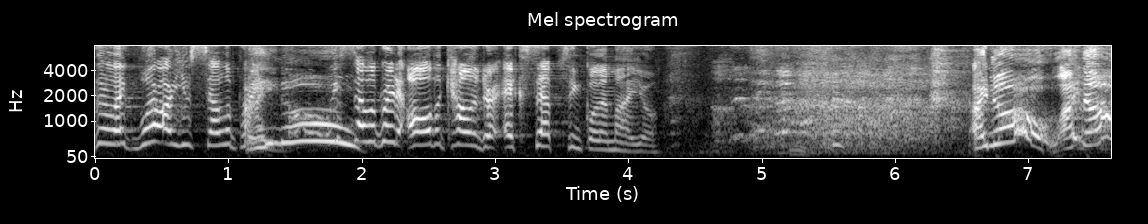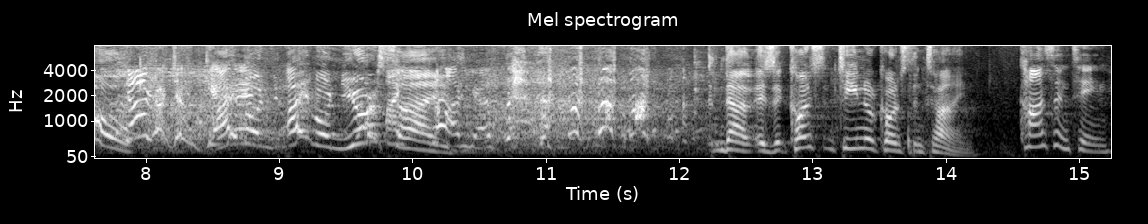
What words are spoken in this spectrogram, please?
they're like, what are you celebrating? I know. We celebrate all the calendar except Cinco de Mayo. I know, I know. No, you just get I'm it. on, I'm on your My side. God, yes. Now, is it Constantine or Constantine? Constantine.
